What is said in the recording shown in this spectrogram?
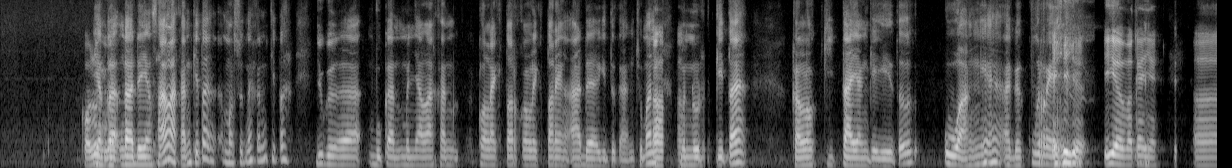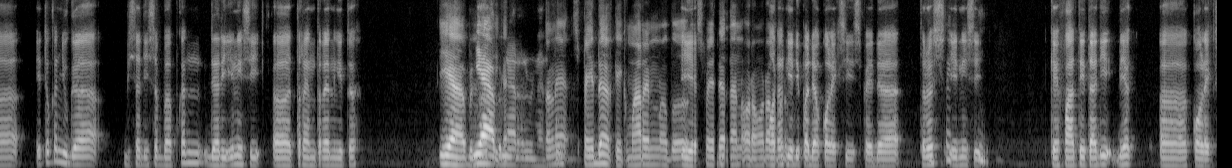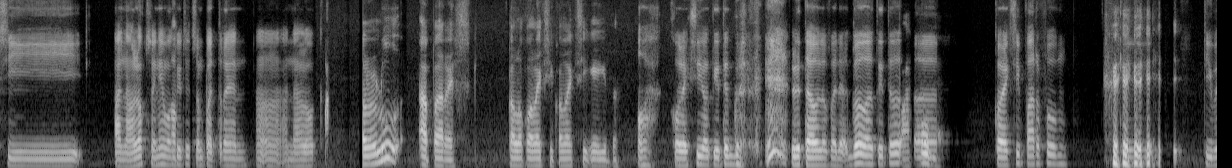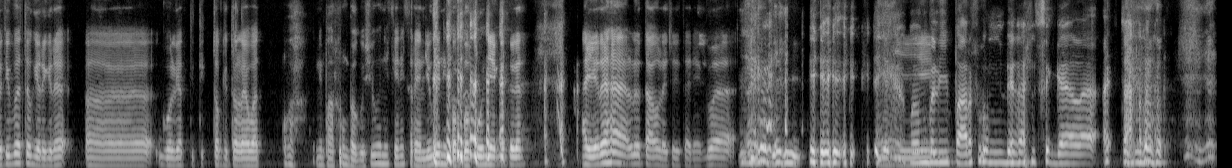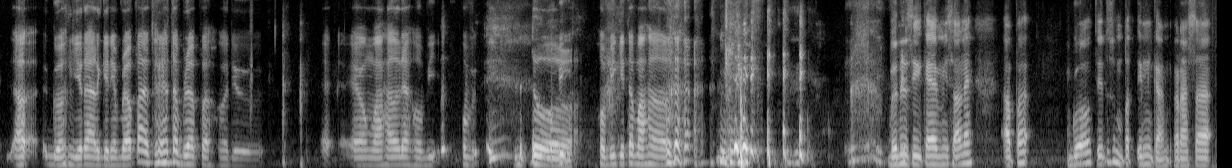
Kalau ya nggak nggak ada yang salah kan kita maksudnya kan kita juga bukan menyalahkan kolektor-kolektor yang ada gitu kan cuman ah. menurut kita kalau kita yang kayak gitu uangnya agak kurang iya, iya makanya. Eh itu kan juga bisa disebabkan dari ini sih eh, tren-tren gitu. iya benar Iya benar benar. misalnya sepeda kayak kemarin atau Iya. sepeda kan orang-orang Orang baru- jadi pada koleksi sepeda. Terus ini sih kayak Fatih tadi dia eh, koleksi analog soalnya waktu itu sempat tren eh, analog. kalau lu apa res kalau koleksi-koleksi kayak gitu Oh, koleksi waktu itu gue lu tahu lo pada. Gue waktu itu Parfum. eh, koleksi parfum. Kayak Tiba-tiba tuh gara-gara eh gue lihat di TikTok itu lewat, wah ini parfum bagus juga nih, kayaknya keren juga nih kok gue punya gitu kan. Akhirnya lu tahu lah ceritanya. Gue jadi jadi membeli parfum dengan segala cara gue ngira harganya berapa, ternyata berapa. Waduh. E- Emang mahal dah hobi. Hobi, Betul. hobi kita mahal. bener sih kayak misalnya apa gue waktu itu sempet ini kan ngerasa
